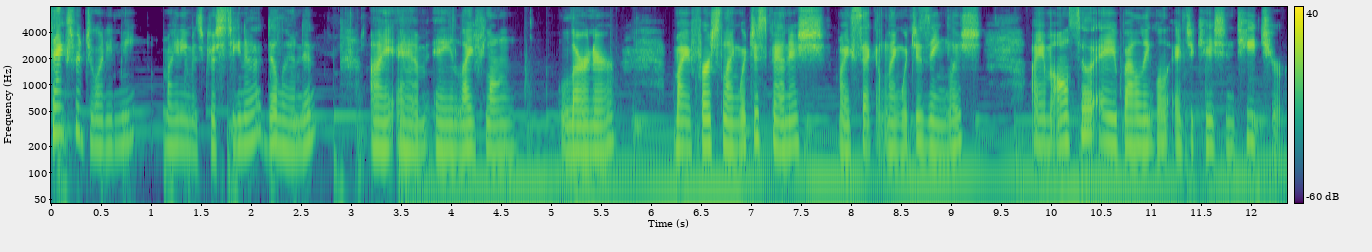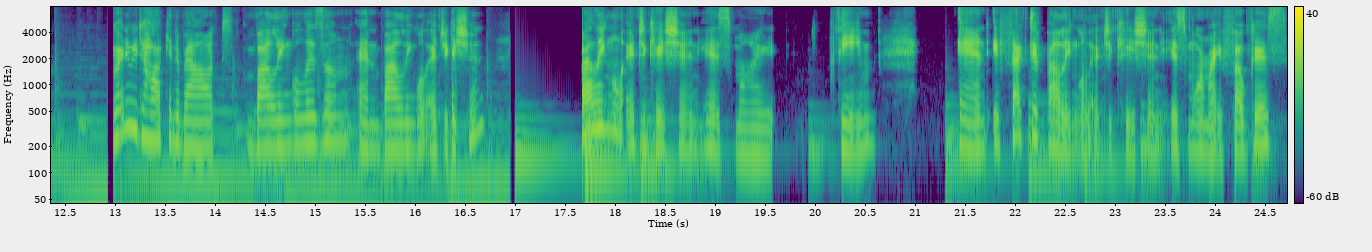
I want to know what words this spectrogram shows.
Thanks for joining me. My name is Christina DeLandon. I am a lifelong learner. My first language is Spanish, my second language is English. I am also a bilingual education teacher. I'm going to be talking about bilingualism and bilingual education. Bilingual education is my theme, and effective bilingual education is more my focus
